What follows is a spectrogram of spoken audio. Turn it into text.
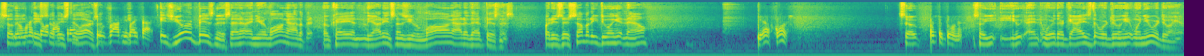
So You they, know, when I they, it so they to them, still are. They So robbed me right back. Is your business, know, and you're long out of it, okay? And the audience knows you're long out of that business. But is there somebody doing it now? Yeah, of course. So, Of course they're doing it. so you, you and were there guys that were doing it when you were doing it?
